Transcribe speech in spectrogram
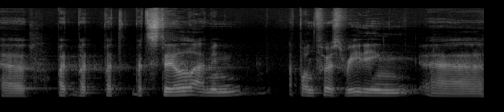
Uh, but, but, but, but still, I mean, upon first reading, uh,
